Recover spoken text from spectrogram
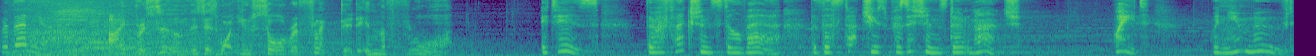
I presume this is what you saw reflected in the floor. It is. The reflection's still there, but the statue's positions don't match. Wait. When you moved,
